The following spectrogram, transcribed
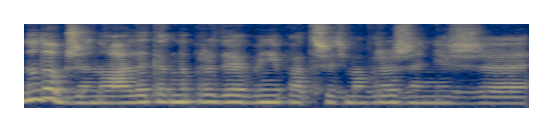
No dobrze, no ale tak naprawdę jakby nie patrzeć, mam wrażenie, że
